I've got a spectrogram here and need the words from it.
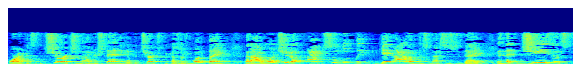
or if it's the church and the understanding of the church, because there's one thing that I want you to absolutely get out of this message today is that Jesus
